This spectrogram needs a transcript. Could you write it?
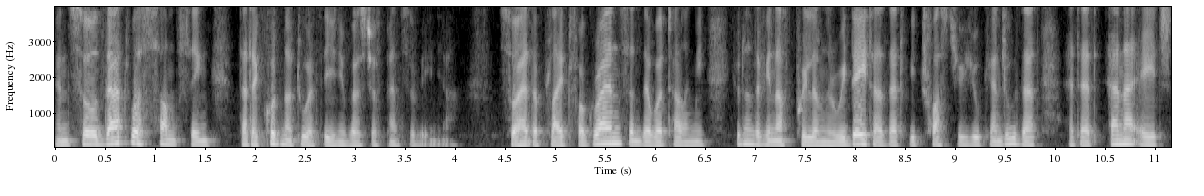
And so that was something that I could not do at the University of Pennsylvania. So I had applied for grants and they were telling me, you don't have enough preliminary data that we trust you, you can do that. And at NIH,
